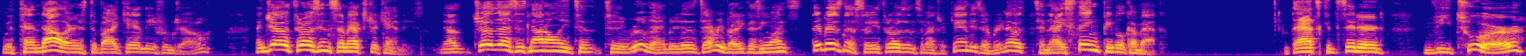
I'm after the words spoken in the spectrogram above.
with $10 to buy candy from Joe. And Joe throws in some extra candies. Now, Joe does this not only to, to Ruven, but he does it to everybody because he wants their business. So he throws in some extra candies. Everybody knows it's a nice thing. People come back. That's considered vitur,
